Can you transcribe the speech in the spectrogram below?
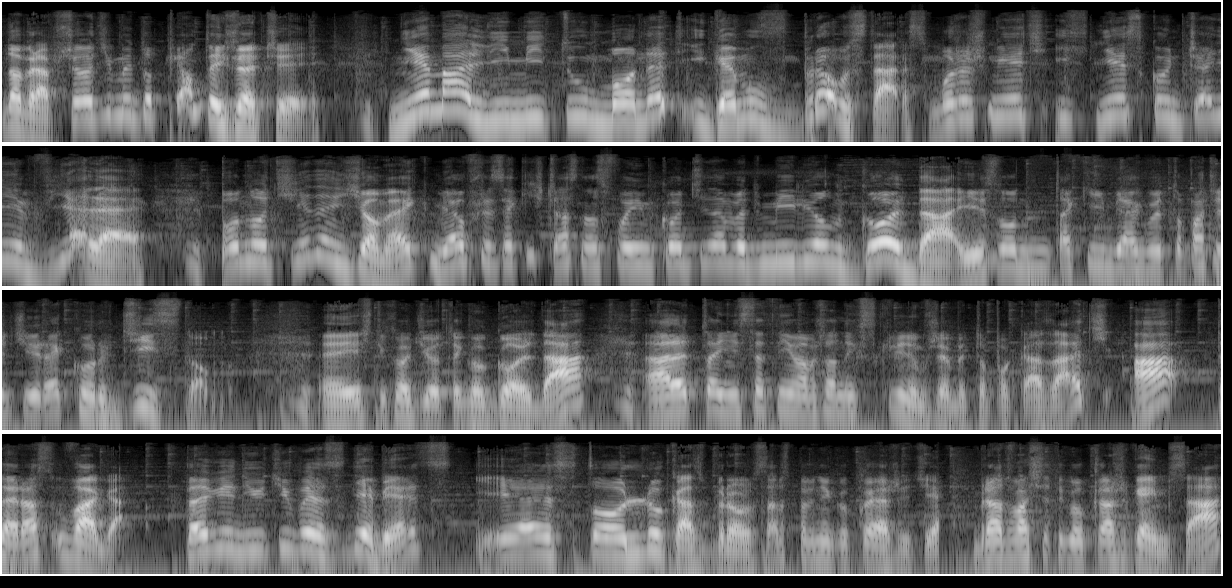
Dobra, przechodzimy do piątej rzeczy. Nie ma limitu monet i gemów w Brawl Stars. Możesz mieć ich nieskończenie wiele. Ponoć jeden ziomek miał przez jakiś czas na swoim koncie nawet milion golda i jest on takim jakby to patrzeć rekordzistą. E, jeśli chodzi o tego golda, ale tutaj niestety nie mam żadnych screenów, żeby to pokazać. A teraz uwaga. Pewien youtuber z Niemiec, jest to Lukas Brawl Stars, pewnie go kojarzycie, brat właśnie tego Clash Gamesa,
